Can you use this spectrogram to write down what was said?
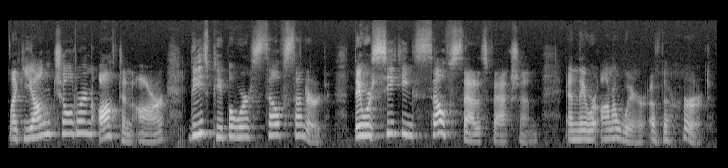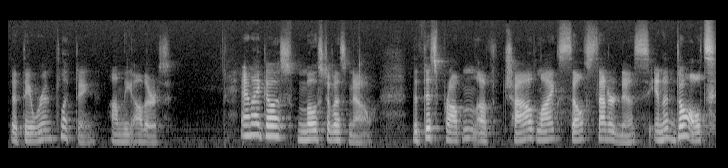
Like young children often are, these people were self centered. They were seeking self satisfaction, and they were unaware of the hurt that they were inflicting on the others. And I guess most of us know that this problem of childlike self centeredness in adults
